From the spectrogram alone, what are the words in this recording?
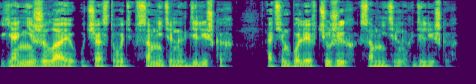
«Я не желаю участвовать в сомнительных делишках, а тем более в чужих сомнительных делишках.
